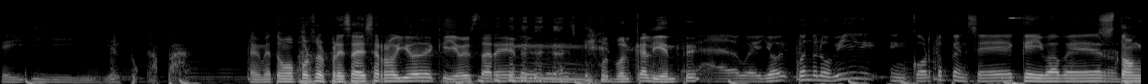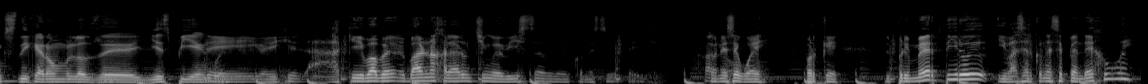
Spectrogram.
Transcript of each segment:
Ey, y, y el Tucapa. A mí me tomó por sorpresa ese rollo de que yo iba a estar en fútbol caliente. Güey. Yo cuando lo vi en corto pensé que iba a haber. Stonks dijeron los de ESPN, güey. Sí, güey, dije, "Ah, aquí va a haber, van a jalar un chingo de vistas, güey, con estos güeyes. Con ese güey. Porque el primer tiro iba a ser con ese pendejo, güey.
